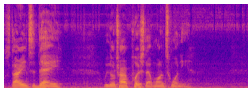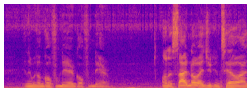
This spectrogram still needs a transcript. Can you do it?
starting today, we're to try to push that 120. And then we're to go from there, go from there. On a side note, as you can tell, I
